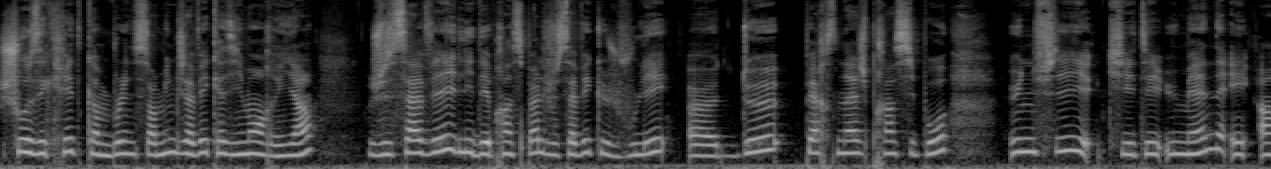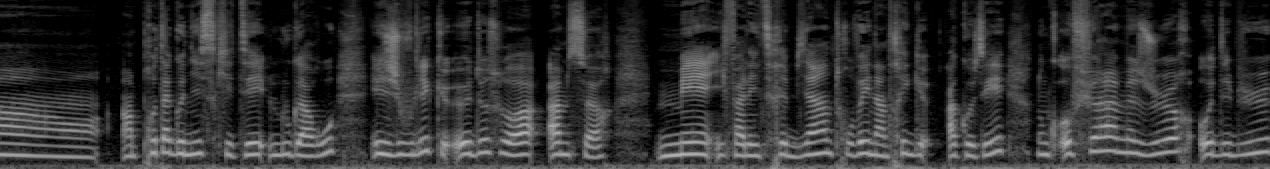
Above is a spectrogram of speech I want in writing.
choses écrites, comme brainstorming, j'avais quasiment rien. Je savais l'idée principale, je savais que je voulais euh, deux personnages principaux, une fille qui était humaine et un, protagoniste qui était loup-garou. Et je voulais que eux deux soient âmes. Mais il fallait très bien trouver une intrigue à côté. Donc au fur et à mesure, au début,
